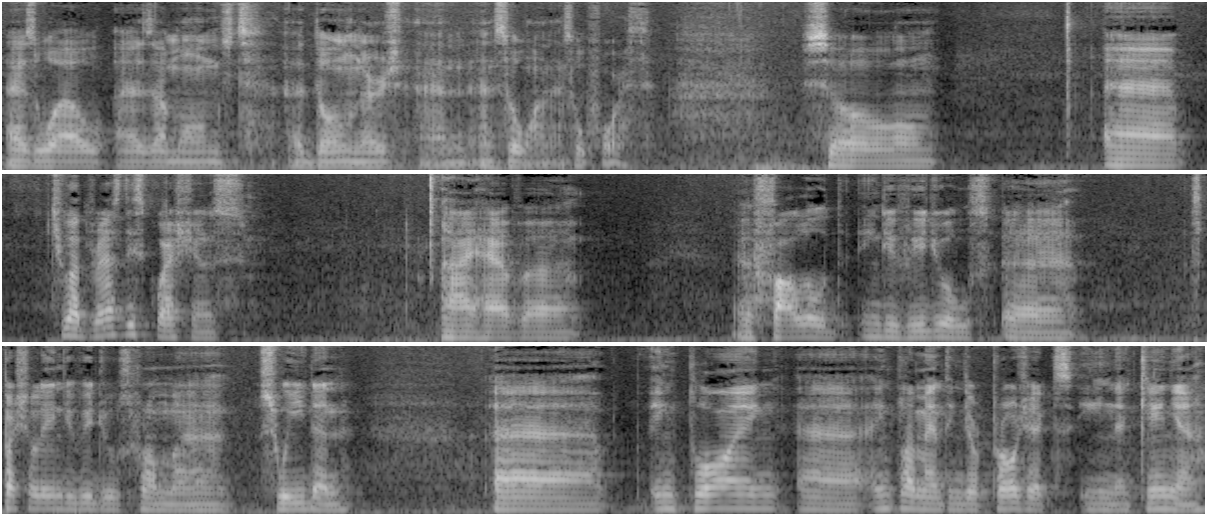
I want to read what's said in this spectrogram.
as well as amongst uh, donors and, and so on and so forth. So, uh, to address these questions, I have uh, uh, followed individuals, uh, especially individuals from Sweden, uh, employing, uh, implementing their projects in Kenya,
